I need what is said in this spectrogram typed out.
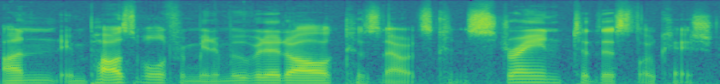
impossible for me to move it at all because now it's constrained to this location.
